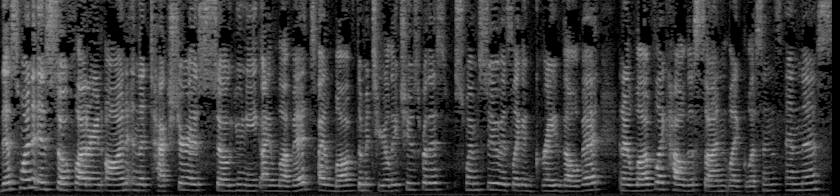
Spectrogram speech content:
This one is so flattering on and the texture is so unique. I love it. I love the material they choose for this swimsuit. It's like a gray velvet and I love like how the sun like glistens in this.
